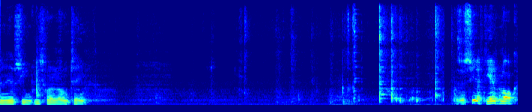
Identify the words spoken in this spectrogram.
and grease for a long time. As I see a safety interlock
